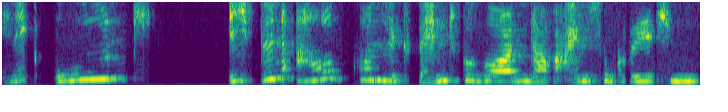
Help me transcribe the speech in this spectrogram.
wenig und ich bin auch konsequent geworden, da reinzugrätschen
